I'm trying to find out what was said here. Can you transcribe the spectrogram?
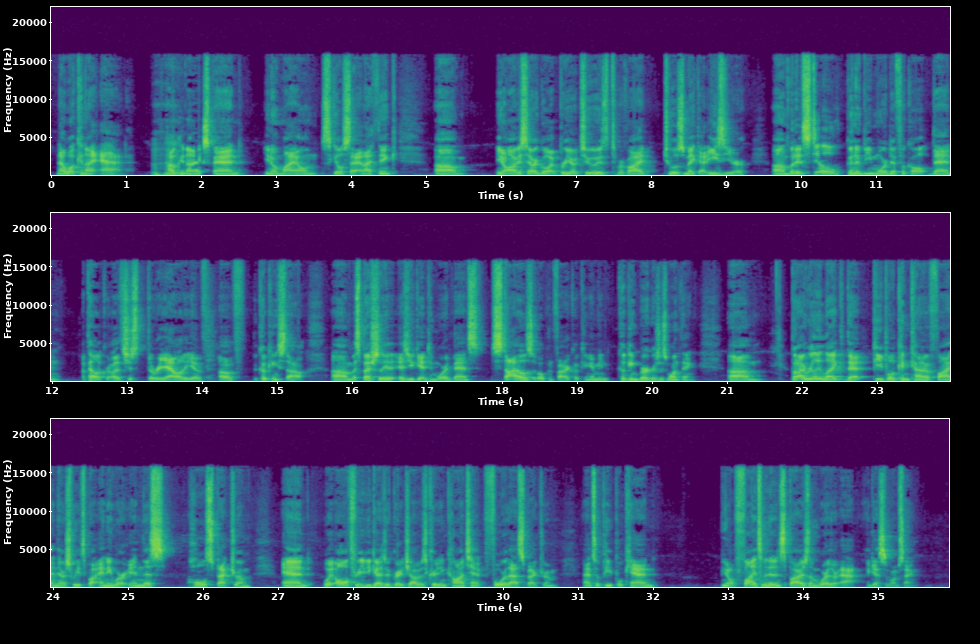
Now, what can I add? Mm-hmm. How can I expand, you know, my own skill set? And I think, um, you know, obviously our goal at Brio too is to provide tools to make that easier um, but it's still going to be more difficult than a pellet grill. It's just the reality of of the cooking style, um, especially as you get into more advanced styles of open fire cooking. I mean, cooking burgers is one thing, um, but I really like that people can kind of find their sweet spot anywhere in this whole spectrum. And what all three of you guys do a great job is creating content for that spectrum, and so people can, you know, find something that inspires them where they're at. I guess is what I'm saying.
